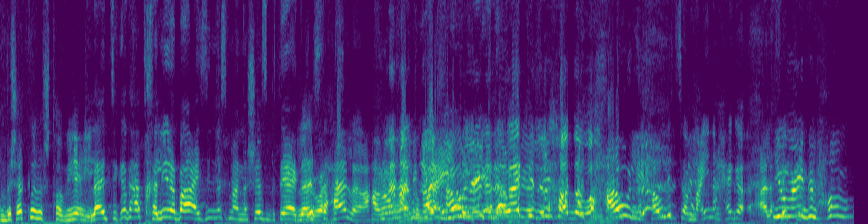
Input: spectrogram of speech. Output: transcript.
بشكل مش طبيعي. لا أنت كده هتخلينا بقى عايزين نسمع النشاز بتاعك لا. استحالة. حرام دلوقتي. للهضبه حاولي حاولي تسمعينا حاجة على يوم عيد فكره الحب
